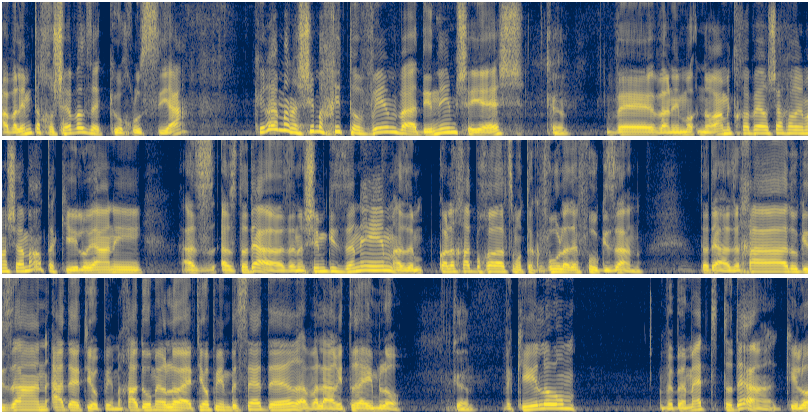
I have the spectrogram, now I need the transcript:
אבל אם אתה חושב על זה כאוכלוסייה, כאילו הם האנשים הכי טובים ועדינים שיש, כן. ו- ואני נורא מתחבר, שחר, עם מה שאמרת, כאילו, יעני... אז, אז אתה יודע, אז אנשים גזענים, אז הם, כל אחד בוחר לעצמו את הגבול עד איפה הוא גזען. אתה יודע, אז אחד הוא גזען עד האתיופים, אחד הוא אומר, לא, האתיופים בסדר, אבל האריתראים לא. כן. וכאילו, ובאמת, אתה יודע, כאילו,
